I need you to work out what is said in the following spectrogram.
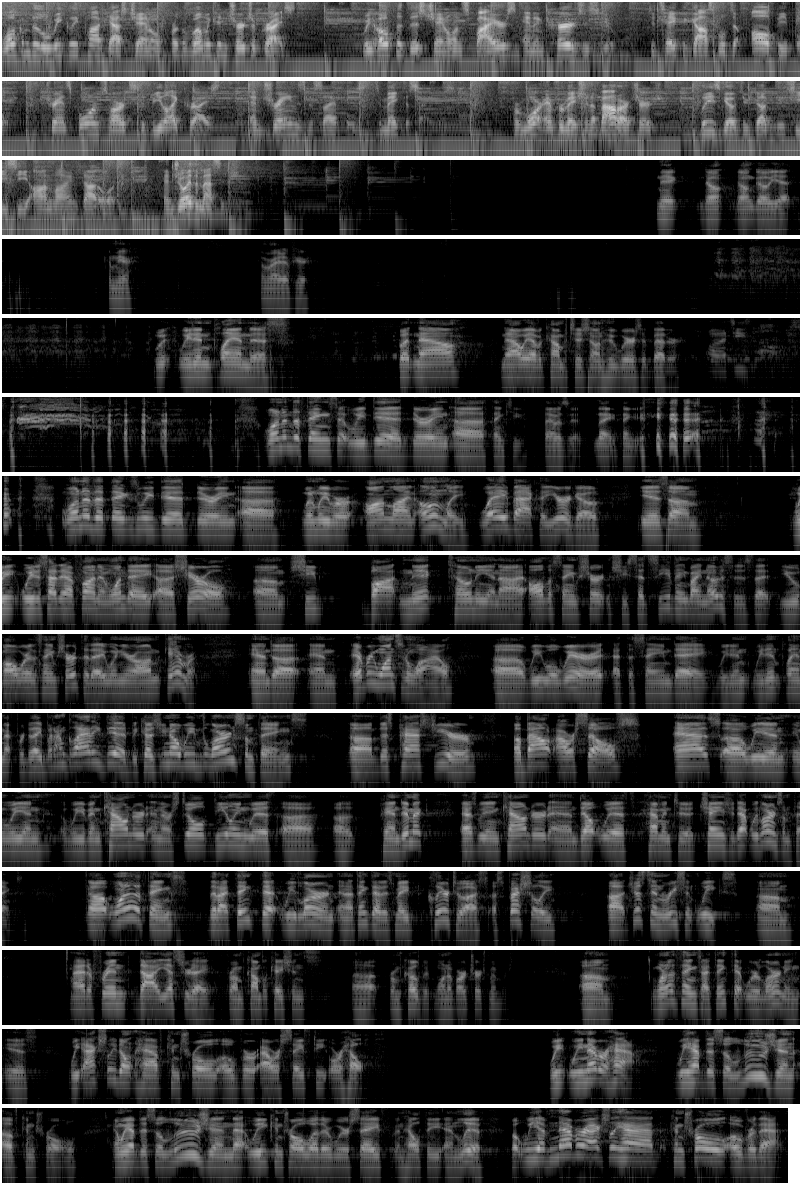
Welcome to the weekly podcast channel for the Wilmington Church of Christ. We hope that this channel inspires and encourages you to take the gospel to all people, transforms hearts to be like Christ, and trains disciples to make disciples. For more information about our church, please go to wcconline.org. Enjoy the message. Nick, don't don't go yet. Come here. Come right up here. We, we didn't plan this, but now now we have a competition on who wears it better. Oh, that's easy. One of the things that we did during, uh, thank you, that was it. Thank, thank you. One of the things we did during uh, when we were online only, way back a year ago, is um, we, we decided to have fun. And one day, uh, Cheryl, um, she bought Nick, Tony, and I all the same shirt, and she said, "See if anybody notices that you all wear the same shirt today when you're on camera." And uh, and every once in a while, uh, we will wear it at the same day. We didn't we didn't plan that for today, but I'm glad he did because you know we learned some things uh, this past year about ourselves as uh, we in, we in, we've encountered and are still dealing with uh, a pandemic. As we encountered and dealt with having to change the debt, we learned some things uh, one of the things that I think that we learn, and I think that is made clear to us, especially uh, just in recent weeks. Um, I had a friend die yesterday from complications uh, from COVID, one of our church members. Um, one of the things I think that we're learning is we actually don't have control over our safety or health. We, we never have. We have this illusion of control, and we have this illusion that we control whether we're safe and healthy and live, but we have never actually had control over that.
